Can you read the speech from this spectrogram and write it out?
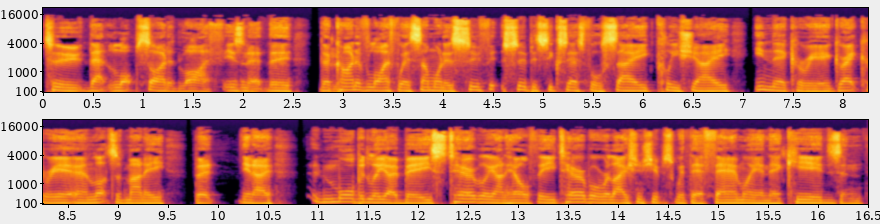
to that lopsided life, isn't it? The the mm. kind of life where someone is super, super successful, say cliche in their career, great career, earn lots of money, but you know, morbidly obese, terribly unhealthy, terrible relationships with their family and their kids, and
